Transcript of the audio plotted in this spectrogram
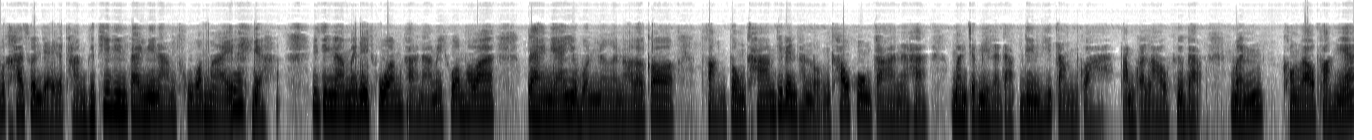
ลูกค้าส่วนใหญ่จะถามคือที่ดินแปลงนี้น้ำท่วมไหมอะไรอย่างเงี้ยจริงๆน้ำไม่ได้ท่วมค่ะน้ำไม่ท่วมเพราะว่าแปลงนี้อยู่บนเนินเนาะแล้วก็ฝั่งตรงข้ามที่เป็นถนนเข้าโครงการนะคะมันจะมีระดับดินที่ต่ำกว่า ต่ำกว่าเราคือแบบเหมือนของเราฝั่งเนี้ย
